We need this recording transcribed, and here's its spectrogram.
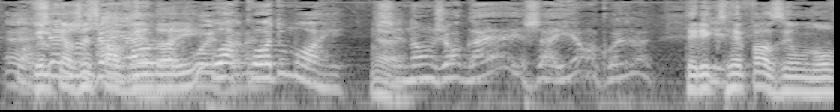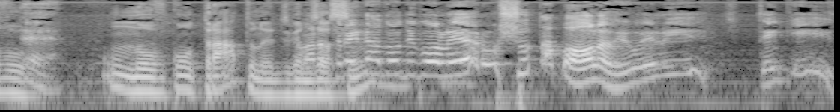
Pelo Se que a gente tá jogar, vendo aí, coisa. o né? acordo morre. É. Se não jogar, isso aí é uma coisa. teria que se refazer um novo, É. um novo contrato, né? Digamos Agora, assim. treinador de goleiro chuta a bola, viu? Ele tem que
